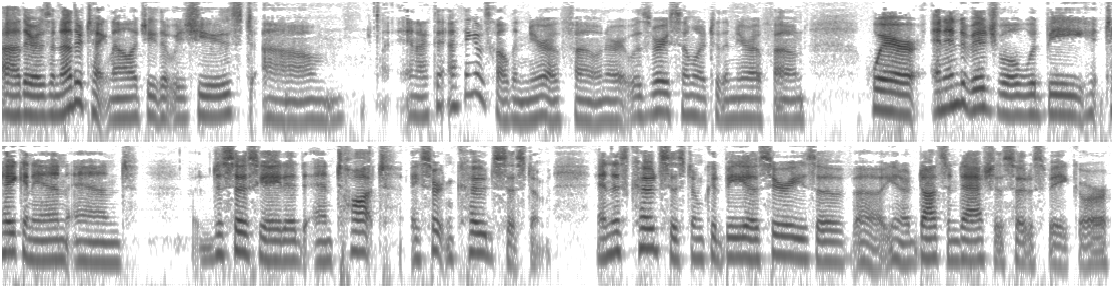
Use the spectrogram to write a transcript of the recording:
uh, there is another technology that was used. Um, and I think I think it was called the Neurophone, or it was very similar to the Neurophone, where an individual would be taken in and dissociated and taught a certain code system. And this code system could be a series of, uh, you know, dots and dashes, so to speak, or,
